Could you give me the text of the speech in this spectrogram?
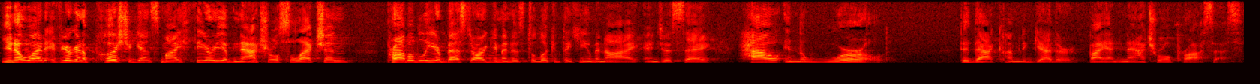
You know what? If you're going to push against my theory of natural selection, Probably your best argument is to look at the human eye and just say, how in the world did that come together by a natural process?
